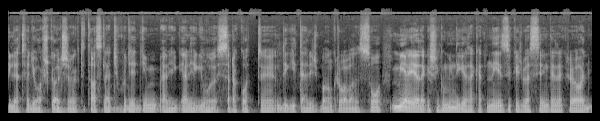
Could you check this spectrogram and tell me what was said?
illetve gyors kölcsönök. Tehát azt látjuk, hogy egy elég, elég jól összerakott digitális bankról van szó. Milyen érdekes, amikor mindig ezeket nézzük és beszélünk ezekről, hogy,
